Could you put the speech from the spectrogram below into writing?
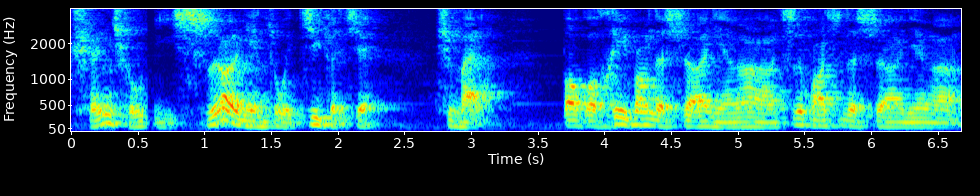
全球以十二年作为基准线去卖了，包括黑方的十二年啊，芝华士的十二年啊，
